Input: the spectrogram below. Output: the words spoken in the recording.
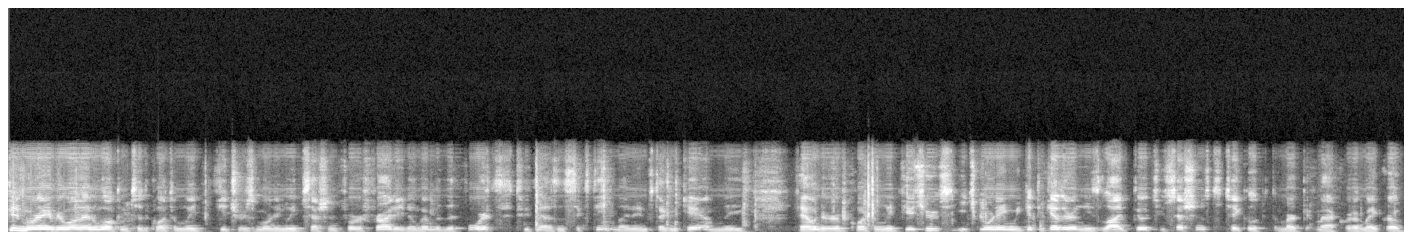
Good morning, everyone, and welcome to the Quantum Leap Futures Morning Leap session for Friday, November the 4th, 2016. My name is Doug McKay. I'm the founder of Quantum Leap Futures. Each morning we get together in these live go-to sessions to take a look at the market, macro to micro,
